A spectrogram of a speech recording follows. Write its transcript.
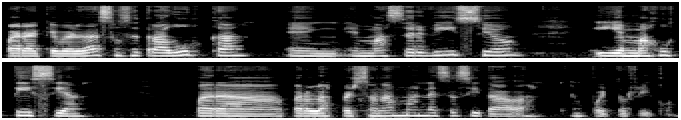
para que ¿verdad? eso se traduzca en, más servicio y en más justicia para, las personas más necesitadas en Puerto Rico.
